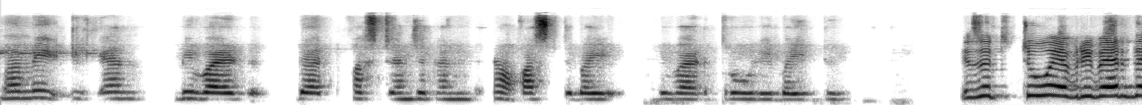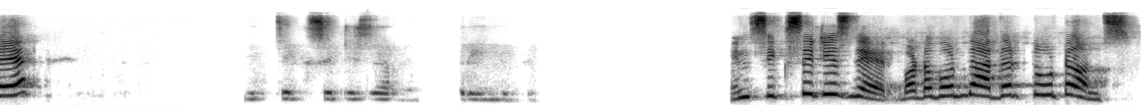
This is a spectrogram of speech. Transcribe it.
We, we can divide that first and second, no, first by divide throughly by two. Is it two everywhere there? It is uh, three into two. In six it is there. What about the other two terms?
